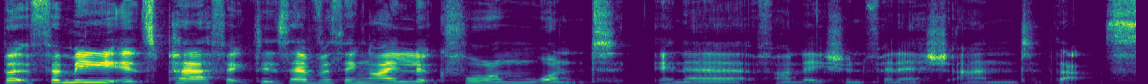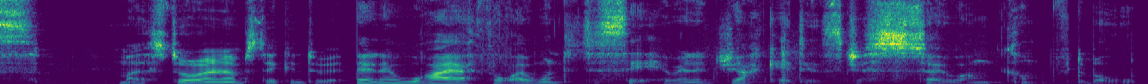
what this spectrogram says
But for me, it's perfect. It's everything I look for and want in a foundation finish, and that's my story and I'm sticking to it. I don't know why I thought I wanted to sit here in a jacket, it's just so uncomfortable.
